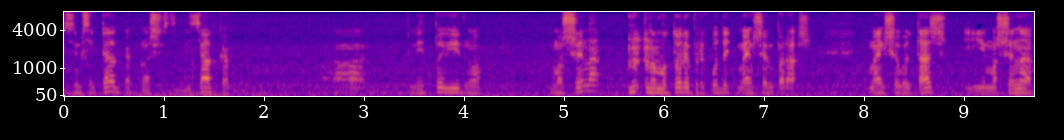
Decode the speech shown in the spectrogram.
75-ках, на 60-ках, відповідно, машина на мотори приходить менший ампераж, менший вольтаж, і машина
